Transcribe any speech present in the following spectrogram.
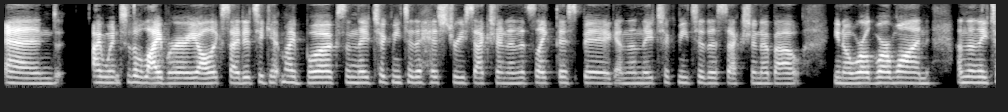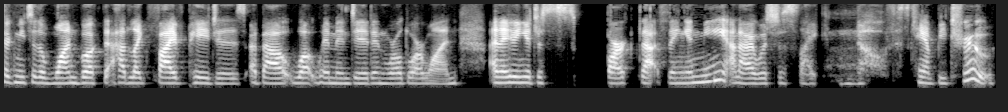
And I went to the library all excited to get my books and they took me to the history section and it's like this big and then they took me to the section about, you know, World War 1 and then they took me to the one book that had like 5 pages about what women did in World War 1 and I think it just sparked that thing in me and I was just like, no, this can't be true.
